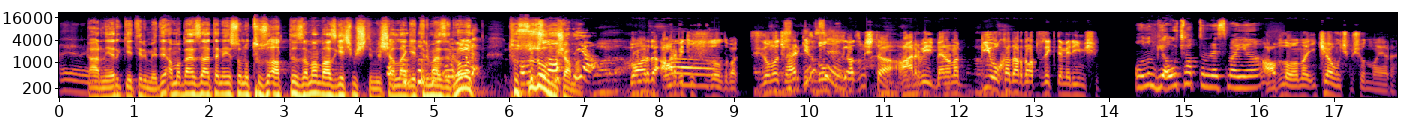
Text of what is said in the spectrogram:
Ay, ay. Karnıyarık getirmedi ama ben zaten en son o tuzu attığı zaman vazgeçmiştim. İnşallah getirmez dedim ama tuzsuz olmuş ama. Bu arada Bu arada harbi tuzsuz oldu bak. Siz ona herkes bol misin? tuz yazmış da harbi ben ona bir o kadar daha tuz eklemeliymişim. Oğlum bir avuç attın resmen ya. Abla ona iki avuçmuş onun ayarı.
